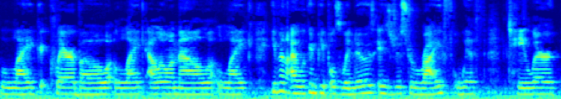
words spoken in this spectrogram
like Clara Bow, like LOML, like even I Look in People's Windows is just rife with Taylor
